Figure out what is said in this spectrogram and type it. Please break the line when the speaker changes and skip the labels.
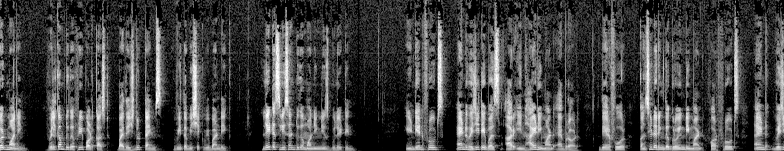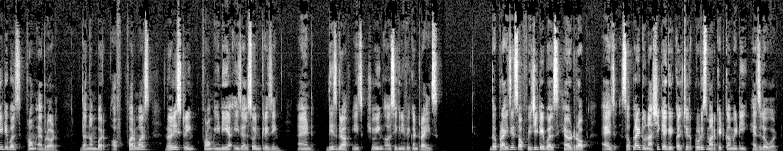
Good morning. Welcome to the free podcast by the Deshdoot Times with Abhishek Vibandik. Let us listen to the morning news bulletin. Indian fruits and vegetables are in high demand abroad. Therefore, considering the growing demand for fruits and vegetables from abroad, the number of farmers registering from India is also increasing, and this graph is showing a significant rise. The prices of vegetables have dropped as supply to Nashik Agriculture Produce Market Committee has lowered.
